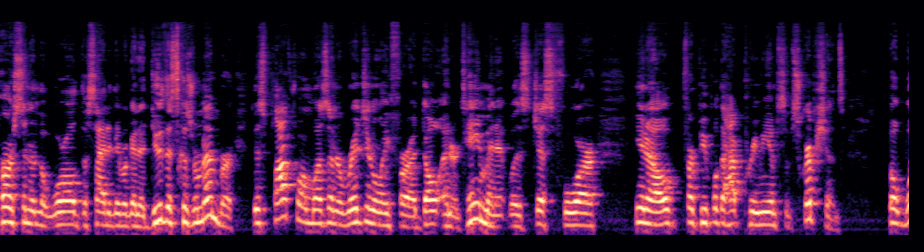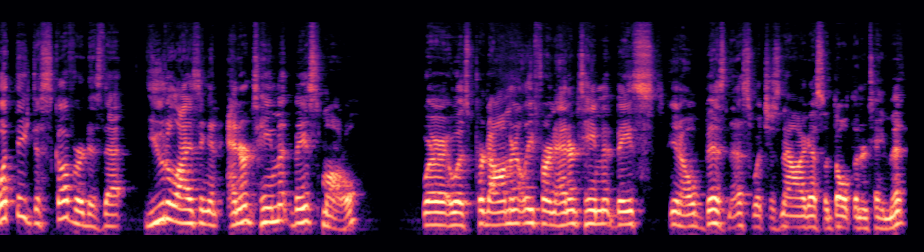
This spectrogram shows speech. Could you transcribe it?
person in the world decided they were going to do this because remember this platform wasn't originally for adult entertainment it was just for you know for people to have premium subscriptions but what they discovered is that utilizing an entertainment based model where it was predominantly for an entertainment based, you know, business, which is now, I guess, adult entertainment.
